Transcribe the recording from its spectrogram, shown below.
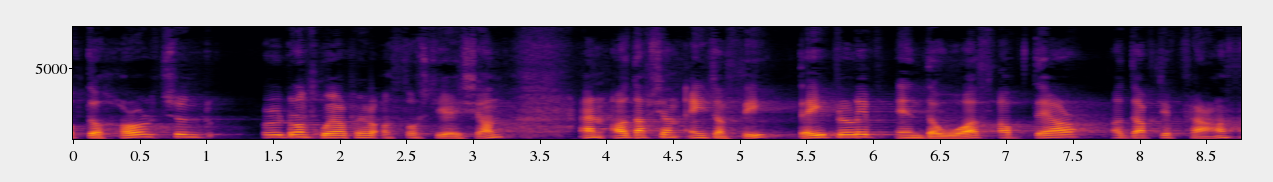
of the Holt Children's Welfare Association, an adoption agency, they believe in the words of their adoptive parents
